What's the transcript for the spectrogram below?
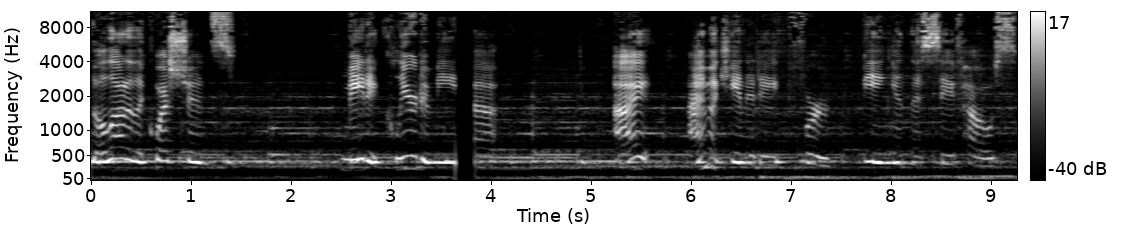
a lot of the questions made it clear to me I I'm a candidate for being in this safe house.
